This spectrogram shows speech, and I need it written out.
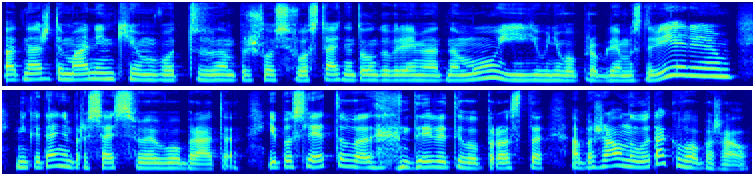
Однажды маленьким вот нам пришлось его оставить на долгое время одному, и у него проблемы с доверием. Никогда не бросай своего брата. И после этого Дэвид его просто обожал, ну, вот так его обожал.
